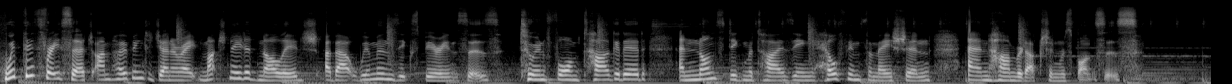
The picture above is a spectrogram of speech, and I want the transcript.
With this research, I'm hoping to generate much needed knowledge about women's experiences to inform targeted and non-stigmatising health information and harm reduction responses.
